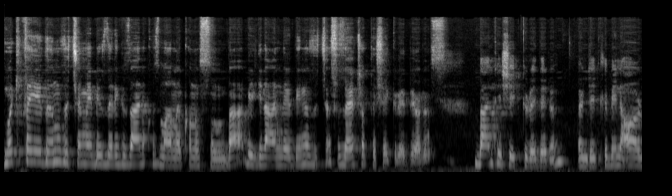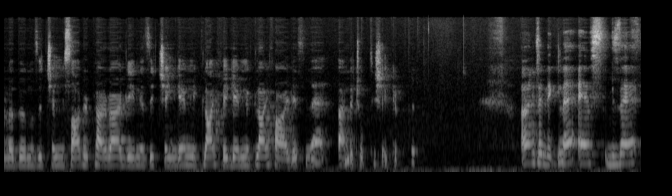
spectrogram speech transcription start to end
Vakit ayırdığınız için ve bizleri güzellik uzmanlığı konusunda bilgilendirdiğiniz için sizlere çok teşekkür ediyoruz. Ben teşekkür ederim. Öncelikle beni ağırladığınız için, misafirperverliğiniz için Gemlik Life ve Gemlik Life ailesine ben de çok teşekkür ederim. Öncelikle ev, bize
